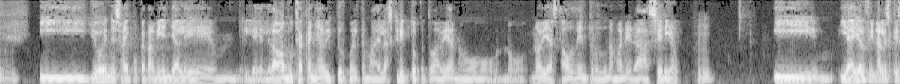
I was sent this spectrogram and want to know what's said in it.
Mm. Y yo en esa época también ya le, le, daba mucha caña a Víctor con el tema de las cripto, que todavía no, no, no había estado dentro de una manera seria. Mm. Y, y, ahí al final es que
